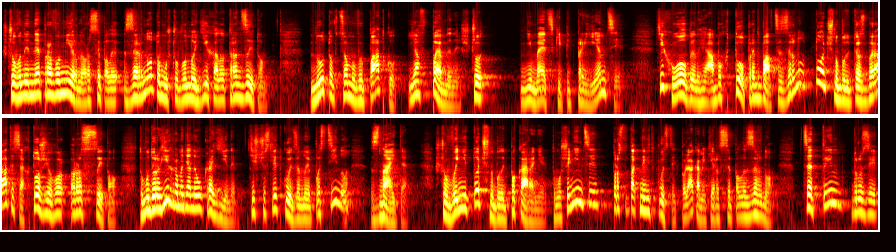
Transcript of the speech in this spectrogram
що вони неправомірно розсипали зерно, тому що воно їхало транзитом, ну то в цьому випадку я впевнений, що німецькі підприємці, ті холдинги або хто придбав це зерно, точно будуть розбиратися, хто ж його розсипав. Тому, дорогі громадяни України, ті, що слідкують за мною постійно, знайте, що винні точно будуть покарані, тому що німці просто так не відпустять полякам, які розсипали зерно. Це тим, друзі,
